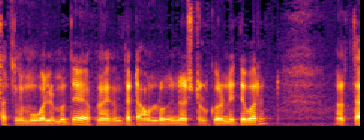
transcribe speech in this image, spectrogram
থাকলে মোবাইলের মধ্যে আপনার এখান থেকে ডাউনলোড ইনস্টল করে নিতে পারেন। আর তা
